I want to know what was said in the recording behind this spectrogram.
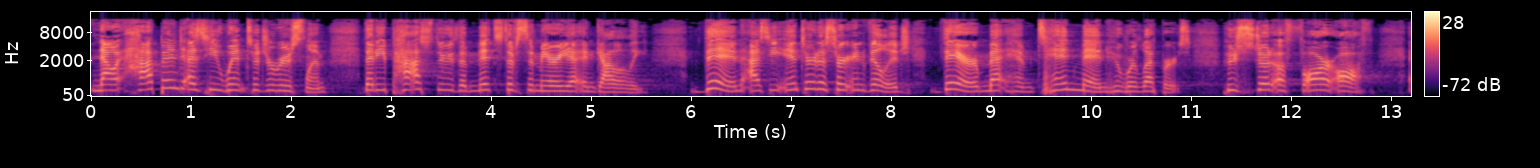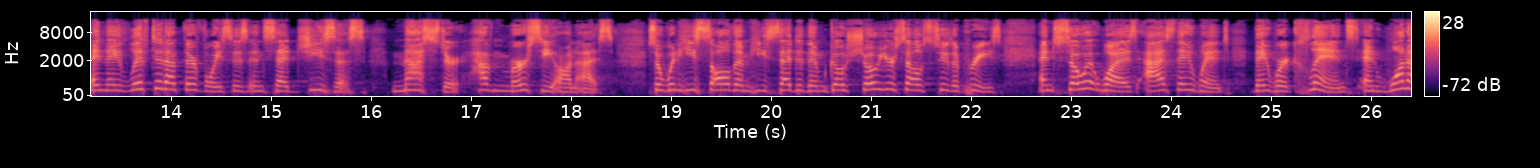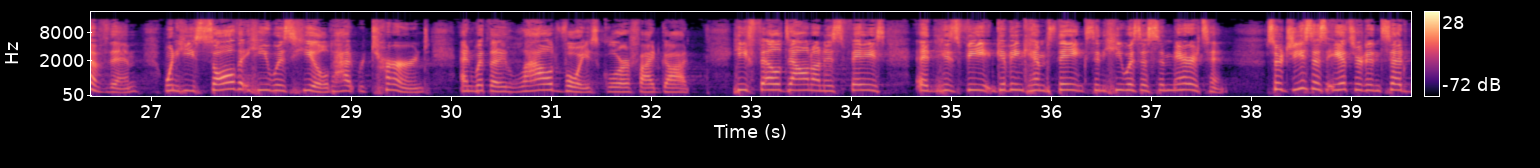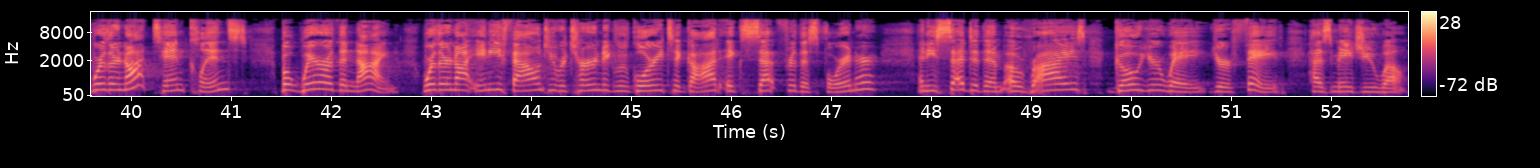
Now it happened as he went to Jerusalem that he passed through the midst of Samaria and Galilee. Then, as he entered a certain village, there met him ten men who were lepers, who stood afar off. And they lifted up their voices and said, Jesus, Master, have mercy on us. So when he saw them, he said to them, Go show yourselves to the priest. And so it was, as they went, they were cleansed. And one of them, when he saw that he was healed, had returned and with a loud voice glorified God. He fell down on his face at his feet, giving him thanks, and he was a Samaritan. So Jesus answered and said, Were there not ten cleansed? But where are the nine? Were there not any found who returned to give glory to God except for this foreigner? And he said to them, Arise, go your way. Your faith has made you well.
